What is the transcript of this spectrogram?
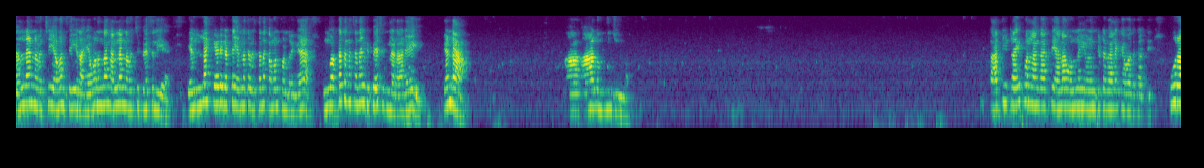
நல்லெண்ணெய் வச்சு எவன் செய்கிறான் எவனும் தான் நல்லெண்ணெய் வச்சு பேசலையே. எல்லாம் கேடுகட்ட எண்ணத்தை வச்சு தானே கமெண்ட் பண்ணுறீங்க உங்கள் அக்கா தங்கச்சி இப்படி பேசுறீங்களாடா டேய். ஏண்டா? ஆ ஆளு மூஞ்சிங்களா கார்த்தி ட்ரை பண்ணலாம் கார்த்தி. ஆனால் ஒன்றும் இவனுங்கிட்ட வேலைக்கு ஆகாது கார்த்தி. பூரா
